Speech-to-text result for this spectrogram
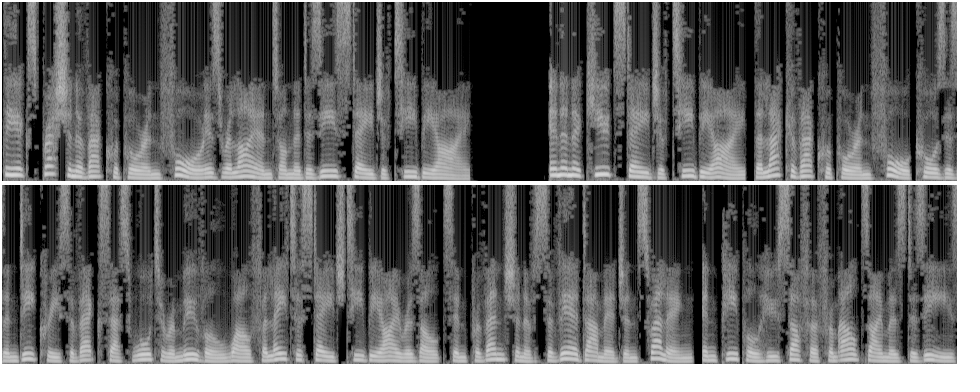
The expression of aquaporin 4 is reliant on the disease stage of TBI. In an acute stage of TBI, the lack of aquaporin 4 causes an decrease of excess water removal while for later stage TBI results in prevention of severe damage and swelling. In people who suffer from Alzheimer's disease,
